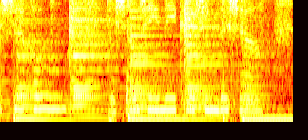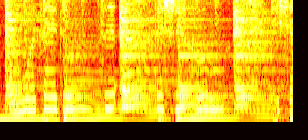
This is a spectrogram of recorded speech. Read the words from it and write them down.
的时候，会想起你开心的笑；当我在肚子饿的时候，会想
